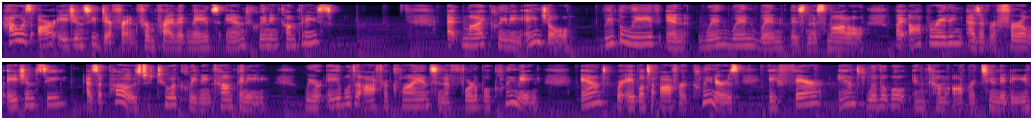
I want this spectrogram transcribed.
How is our agency different from private maids and cleaning companies? At My Cleaning Angel, we believe in win-win-win business model by operating as a referral agency as opposed to a cleaning company. We are able to offer clients an affordable cleaning and we're able to offer cleaners a fair and livable income opportunity.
